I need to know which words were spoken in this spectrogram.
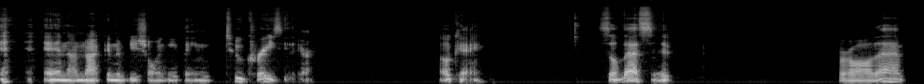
and I'm not going to be showing anything too crazy there. Okay, so that's it for all that,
